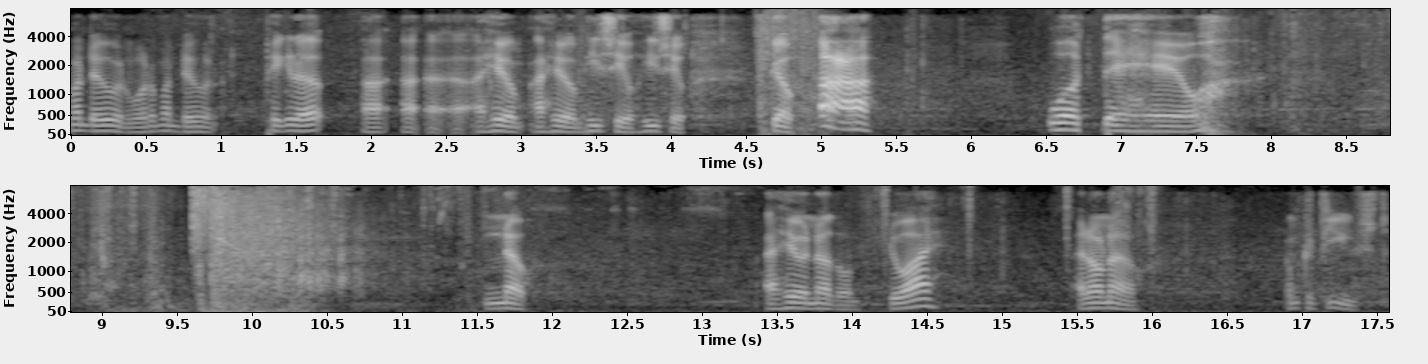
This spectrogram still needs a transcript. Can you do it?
Am I doing? What am I doing? Pick it up. I, I, I, I hear him. I hear him. He's healed. He's healed. Go. Ah! What the hell? No. I hear another one. Do I? I don't know. I'm confused.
